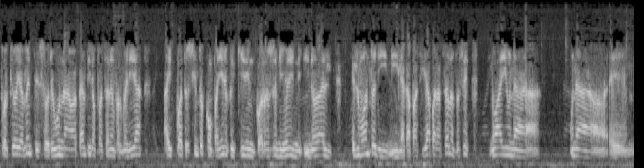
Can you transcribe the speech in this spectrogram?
porque obviamente sobre una vacante y nos pasó en enfermería hay 400 compañeros que quieren correr su nivel y, no da el, monto ni, ni, la capacidad para hacerlo, entonces no hay una, una eh,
